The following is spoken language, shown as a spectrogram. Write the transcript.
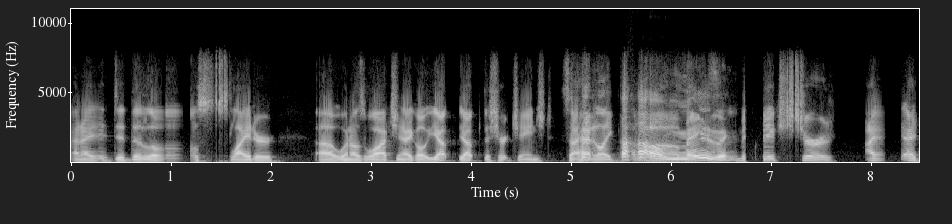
and I did the little slider uh, when I was watching. I go, yep, yep, the shirt changed. So I had to like Oh, um, amazing. ma- make sure. I, I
